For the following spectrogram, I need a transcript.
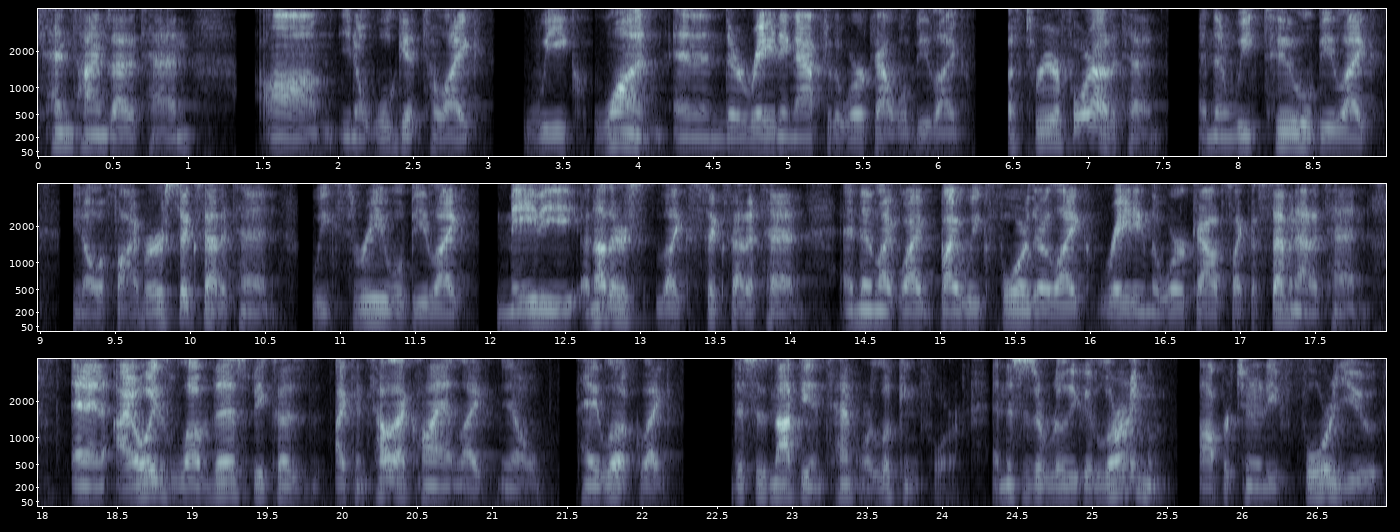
10 times out of 10, um, you know, we'll get to like week one, and then their rating after the workout will be like a three or four out of 10. And then week two will be like, you know, a five or a six out of 10. Week three will be like maybe another like six out of 10. And then like by, by week four, they're like rating the workouts like a seven out of 10 And I always love this because I can tell that client, like, you know, hey, look, like, this is not the intent we're looking for. And this is a really good learning opportunity for you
